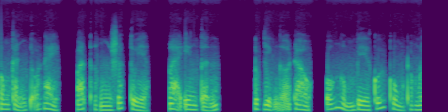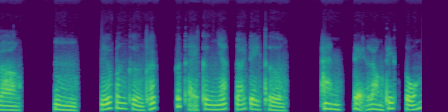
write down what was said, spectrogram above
Phong cảnh chỗ này quá thật rất tuyệt, lại yên tĩnh. Lục Diệp ngỡ đầu, uống ngụm bia cuối cùng trong lon. Ừ, nếu Vân Thường thích, có thể cân nhắc tới đây thường. Anh để lon thiết xuống,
